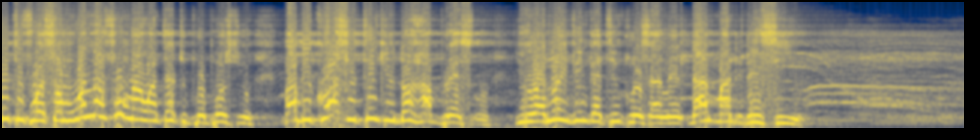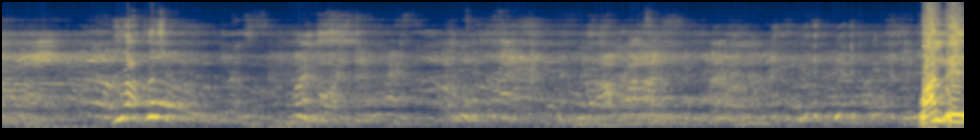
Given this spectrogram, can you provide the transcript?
Beautiful, some wonderful man wanted to propose to you, but because you think you don't have breasts, you are not even getting close, and that man didn't see you. You are preaching. One day,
